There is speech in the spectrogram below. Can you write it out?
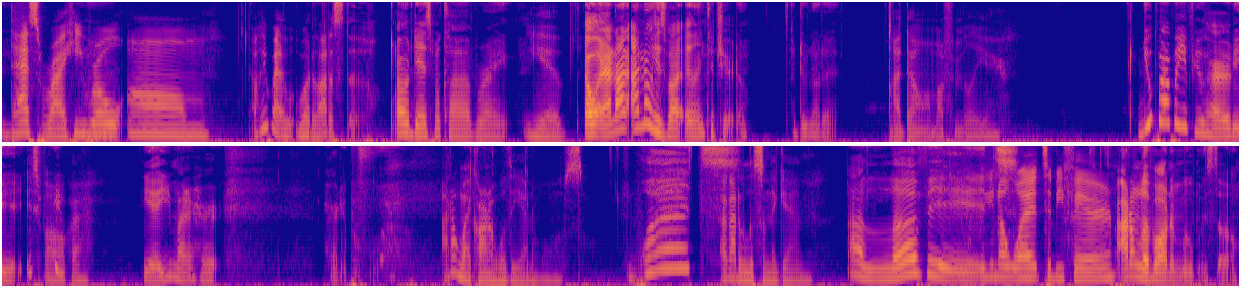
That's right. He Mhm. wrote. Um. Oh, he wrote, wrote a lot of stuff. Oh, Danse Macabre, right? Yeah, Oh, and I, I know his violin concerto. I do know that. I don't. I'm not familiar. You probably, if you heard it, it's Oh, okay. yeah, you might have heard heard it before. I don't like Carnival of the Animals. What? I gotta listen again. I love it. But you know what? To be fair, I don't love all the movements though.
